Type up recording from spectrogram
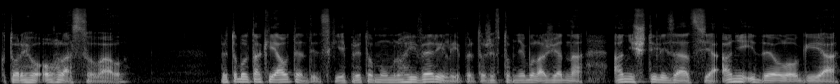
ktorého ohlasoval. Preto bol taký autentický, preto mu mnohí verili, pretože v tom nebola žiadna ani štilizácia, ani ideológia,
